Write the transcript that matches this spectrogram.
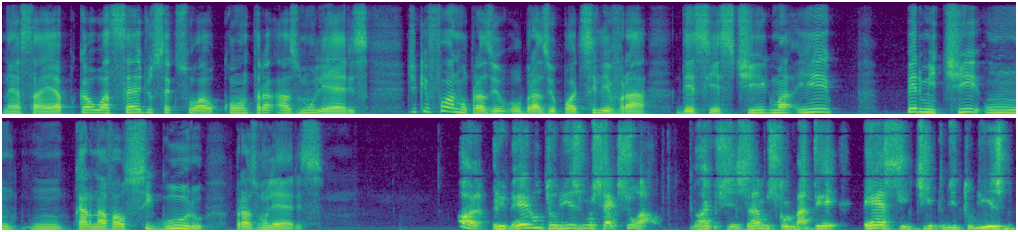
nessa época, o assédio sexual contra as mulheres. De que forma o Brasil, o Brasil pode se livrar desse estigma e permitir um, um carnaval seguro para as mulheres? Olha, primeiro o turismo sexual. Nós precisamos combater esse tipo de turismo.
